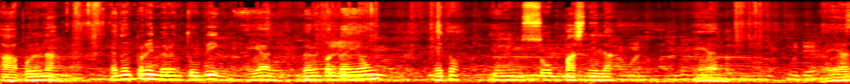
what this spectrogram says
Apple na. Ganun pa rin, meron tubig. Ayan. Meron pa rin tayong ito, yung sopas nila. Ayan. Ayan.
